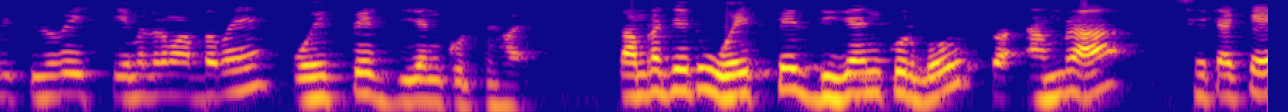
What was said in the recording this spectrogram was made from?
যে কীভাবে HTML এর মাধ্যমে ওয়েব পেজ ডিজাইন করতে হয়। তো আমরা যেহেতু ওয়েব পেজ ডিজাইন করব, তো আমরা সেটাকে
